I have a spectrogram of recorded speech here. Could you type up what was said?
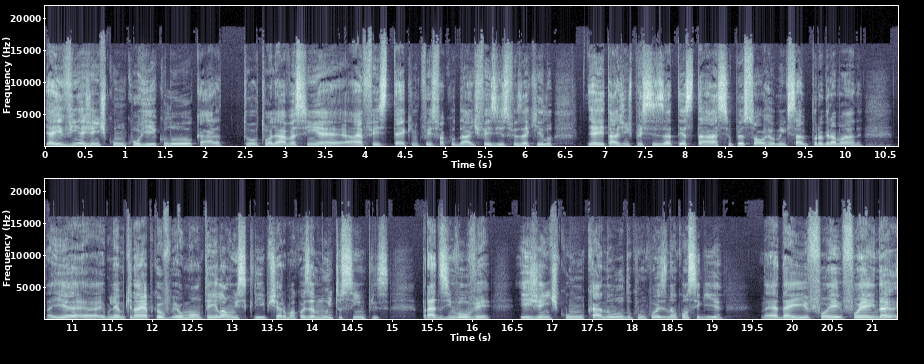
E aí vinha gente com um currículo, cara, Tu, tu olhava assim, é, ah, fez técnico, fez faculdade, fez isso, fez aquilo. E aí tá, a gente precisa testar se o pessoal realmente sabe programar, né? Uhum. Aí é, eu me lembro que na época eu, eu montei lá um script, era uma coisa muito simples para desenvolver. E gente com um canudo, com coisa não conseguia. Né? Daí foi, foi ainda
